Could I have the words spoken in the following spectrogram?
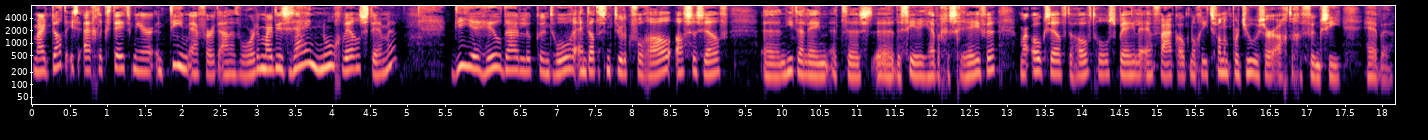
Maar dat is eigenlijk steeds meer een team effort aan het worden. Maar er zijn nog wel stemmen die je heel duidelijk kunt horen. En dat is natuurlijk vooral als ze zelf eh, niet alleen het, eh, eh, de serie hebben geschreven, maar ook zelf de hoofdrol spelen en vaak ook nog iets van een producer-achtige functie hebben.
